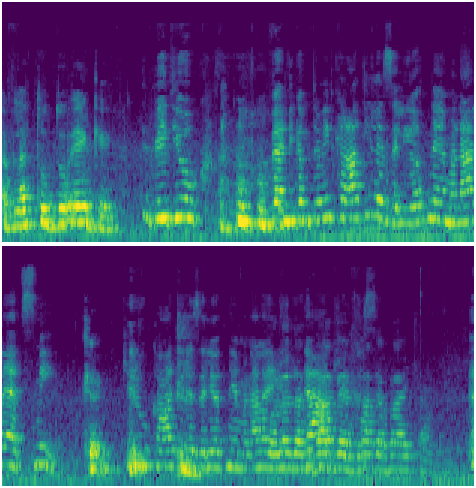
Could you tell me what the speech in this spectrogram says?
אבל את עוד דואגת. בדיוק. ואני גם תמיד קראתי לזה להיות נאמנה לעצמי. כן. כאילו קראתי לזה להיות נאמנה כל עוד את ליחידה. באה כאילו, באחד הביתה.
